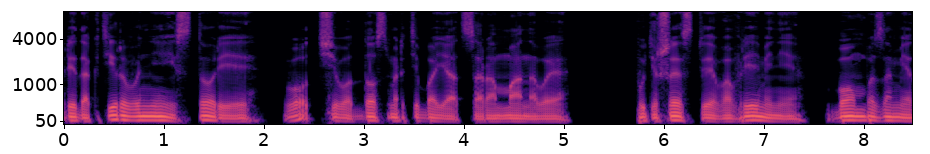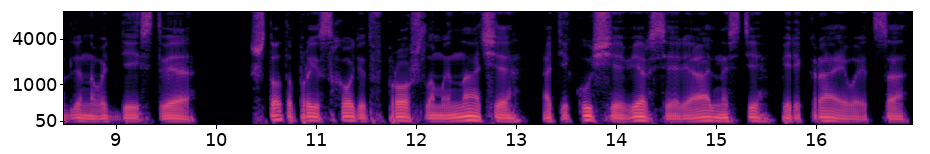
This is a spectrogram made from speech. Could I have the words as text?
Редактирование истории — вот чего до смерти боятся Романовы. Путешествие во времени — бомба замедленного действия. Что-то происходит в прошлом иначе, а текущая версия реальности перекраивается.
